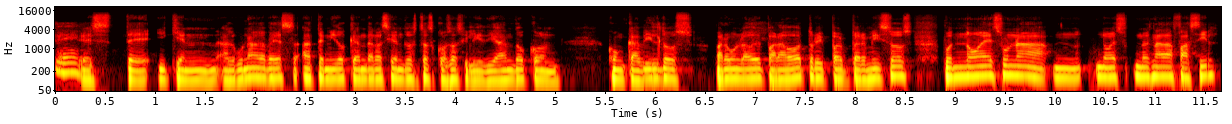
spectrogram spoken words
Este, y quien alguna vez ha tenido que andar haciendo estas cosas y lidiando con, con cabildos para un lado y para otro y por permisos, pues no es una, no es, no es nada fácil.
